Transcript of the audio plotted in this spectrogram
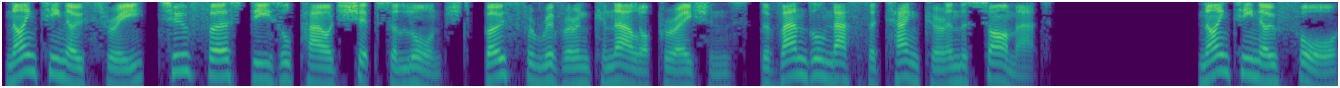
1903, two first diesel-powered ships are launched, both for river and canal operations, the Vandal Naphtha tanker and the Sarmat. 1904,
